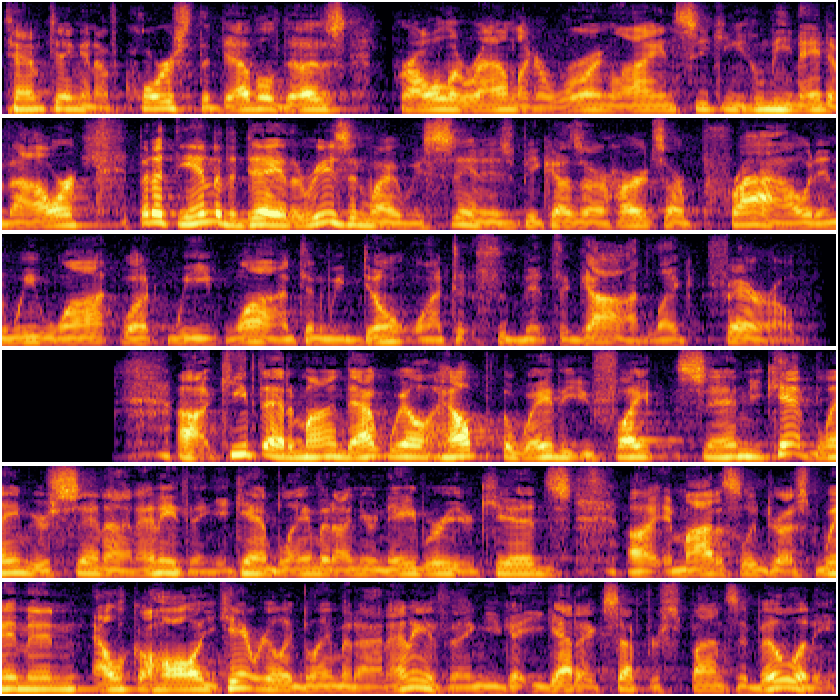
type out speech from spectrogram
tempting, and of course, the devil does prowl around like a roaring lion seeking whom he may devour. But at the end of the day, the reason why we sin is because our hearts are proud and we want what we want, and we don't want to submit to God, like Pharaoh. Uh, keep that in mind. That will help the way that you fight sin. You can't blame your sin on anything. You can't blame it on your neighbor, your kids, uh, immodestly dressed women, alcohol. You can't really blame it on anything. You got, you got to accept responsibility.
